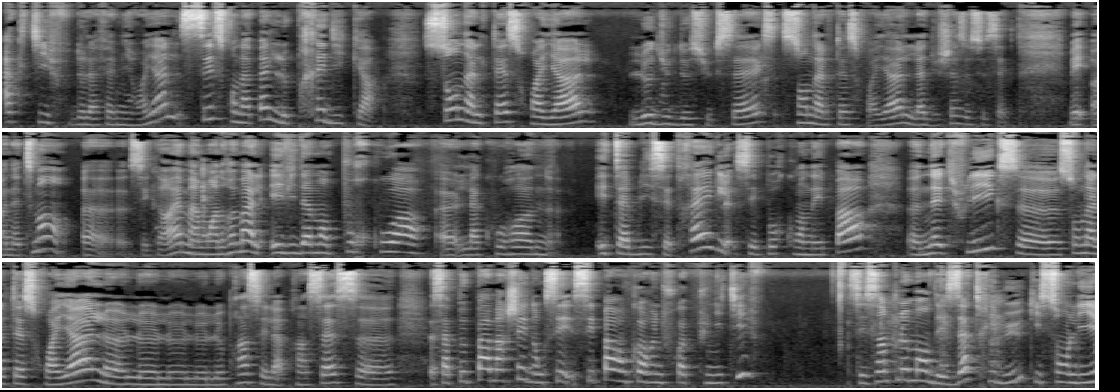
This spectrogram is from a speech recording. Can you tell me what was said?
actif de la famille royale, c'est ce qu'on appelle le prédicat. Son Altesse royale, le duc de Sussex, son Altesse royale, la duchesse de Sussex. Mais honnêtement, euh, c'est quand même un moindre mal. Évidemment, pourquoi euh, la couronne établit cette règle, c'est pour qu'on n'ait pas euh, Netflix, son Altesse royale, le, prince et la princesse. ça peut pas marcher. Donc c'est pas encore une fois punitif. C'est simplement des attributs qui sont liés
